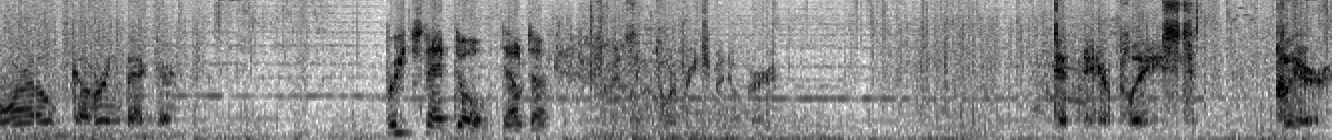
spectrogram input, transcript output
Oro, covering vector. Breach that door, Delta. Commencing door breach maneuver. Detonator placed. Clear.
